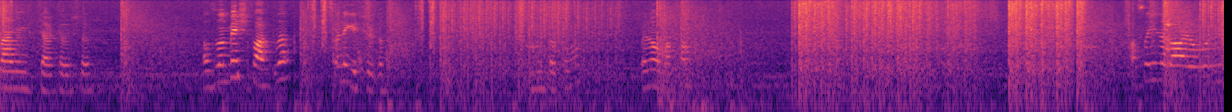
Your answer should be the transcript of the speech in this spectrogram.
Mermim bitti arkadaşlar. Aslında 5 farklı öne geçirdim. Ben olmazsam. Aslında yine daha iyi olabilir.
